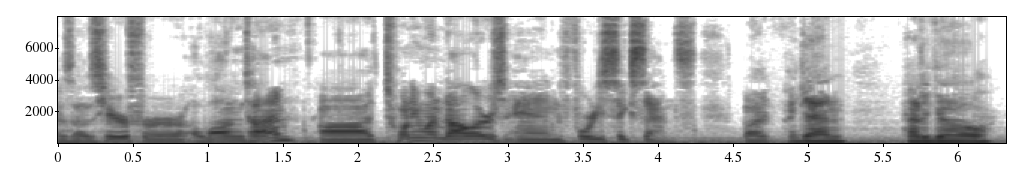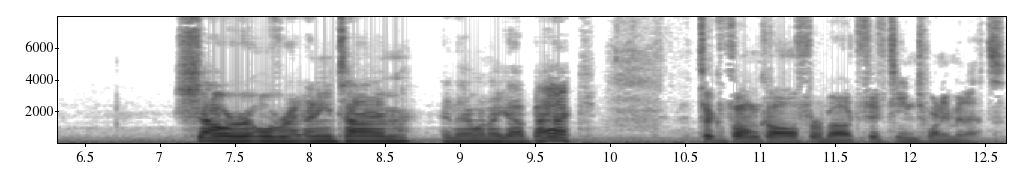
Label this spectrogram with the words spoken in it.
as I was here for a long time, uh, $21.46. But again, had to go shower over at any time. And then when I got back, I took a phone call for about 15, 20 minutes.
